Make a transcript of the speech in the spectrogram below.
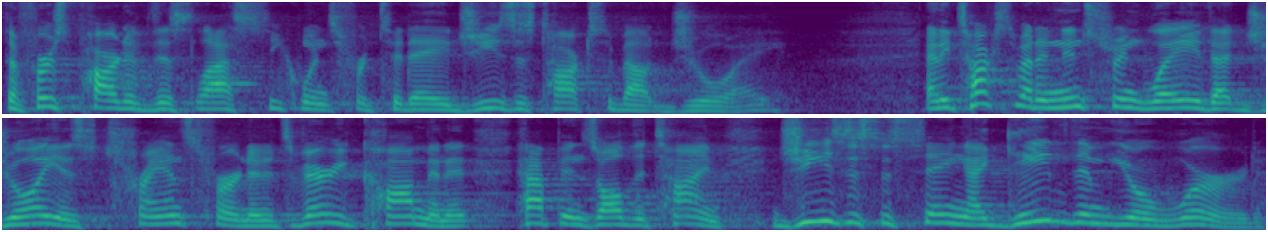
The first part of this last sequence for today, Jesus talks about joy. And he talks about an interesting way that joy is transferred, and it's very common. It happens all the time. Jesus is saying, I gave them your word.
